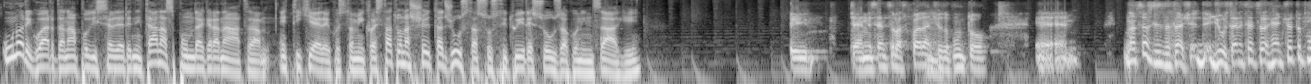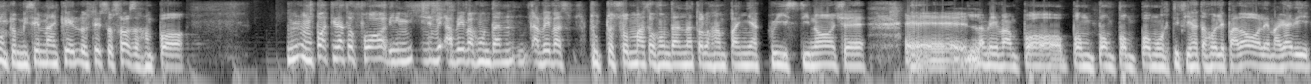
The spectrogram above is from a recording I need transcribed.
Uno riguarda Napoli Salernitana sponda granata e ti chiede questo amico: è stata una scelta giusta sostituire Sousa con Inzaghi? Sì, cioè, nel senso la squadra mm. a un certo punto. Eh, non so se è stata giusta, nel senso che a un certo punto mi sembra anche lo stesso Sosa un po' un po' tirato fuori, aveva, condann- aveva, tutto sommato condannato la campagna acquisti, no? cioè, eh, l'aveva un po', un, po', un, po', mortificata con le parole, magari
